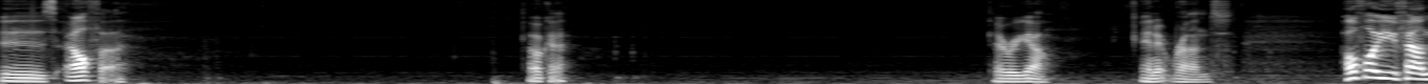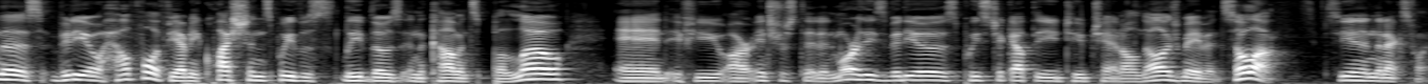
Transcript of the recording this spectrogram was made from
Is alpha. Okay. There we go. And it runs. Hopefully you found this video helpful. If you have any questions, please leave those in the comments below. And if you are interested in more of these videos, please check out the YouTube channel Knowledge Maven. So long. See you in the next one.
